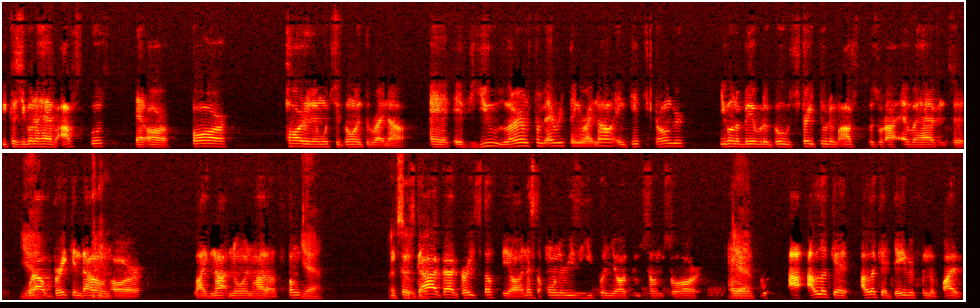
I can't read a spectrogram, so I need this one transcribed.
Because you're gonna have obstacles that are far harder than what you're going through right now. And if you learn from everything right now and get stronger, you're gonna be able to go straight through them obstacles without ever having to Yeah. without breaking down or like not knowing how to function Yeah. That's because good. God got great stuff for y'all, and that's the only reason He putting y'all through something so hard. And I, I look at I look at David from the Bible.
